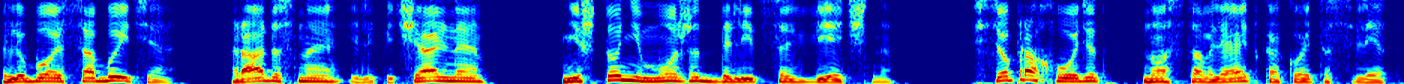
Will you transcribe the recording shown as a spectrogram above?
Любое событие, радостное или печальное, ничто не может длиться вечно. Все проходит, но оставляет какой-то след.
